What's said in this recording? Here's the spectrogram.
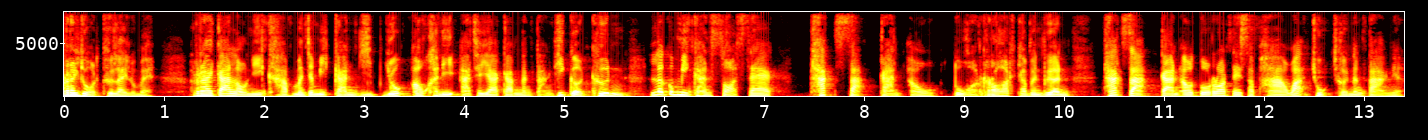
ประโยชน์คืออะไรรู้ไหมรายการเหล่านี้ครับมันจะมีการหยิบยกเอาคดีอาชญากรรมต่างๆ ที่เกิดขึ้น แล้วก็มีการสอดแทรกทักษะการเอาตัวรอดครับเพื่อนๆ ทักษะการเอาตัวรอดในสภาวะฉุกเฉินต่างๆเนี่ย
